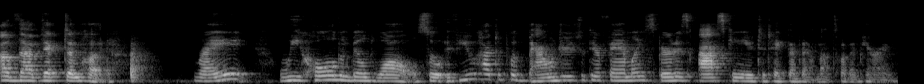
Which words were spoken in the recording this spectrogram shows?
of that victimhood, right? We hold and build walls. So if you had to put boundaries with your family, Spirit is asking you to take them down. That's what I'm hearing.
